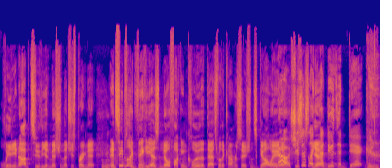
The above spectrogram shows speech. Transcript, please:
leading up to the admission that she's pregnant Mm-hmm. and it seems like vicky has no fucking clue that that's where the conversation's going No, she's just like Yeah. that dude's a dick.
